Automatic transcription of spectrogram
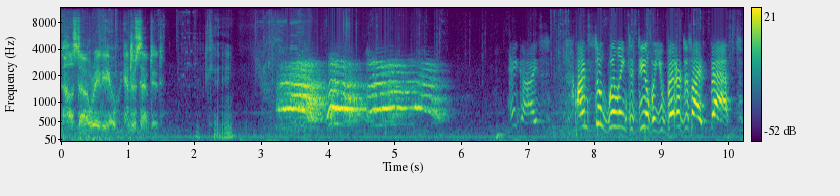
Hostile radio intercepted. Okay. Hey guys, I'm still willing to deal, but you better decide fast.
